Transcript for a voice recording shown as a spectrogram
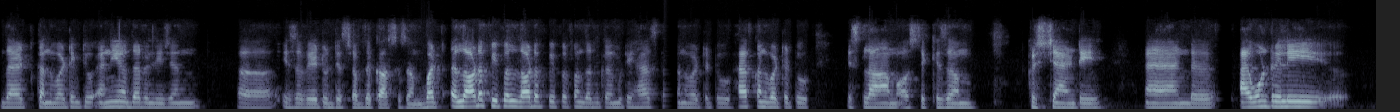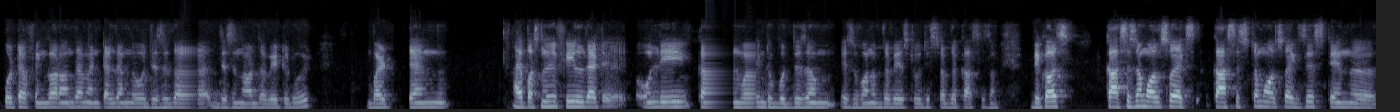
that converting to any other religion uh, is a way to disrupt the caste system. But a lot of people, a lot of people from the community has converted to have converted to Islam or Sikhism, Christianity, and uh, I won't really put a finger on them and tell them, no, this is the this is not the way to do it. But then I personally feel that uh, only converting to Buddhism is one of the ways to disrupt the caste system because caste system also ex- caste system also exists in uh,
